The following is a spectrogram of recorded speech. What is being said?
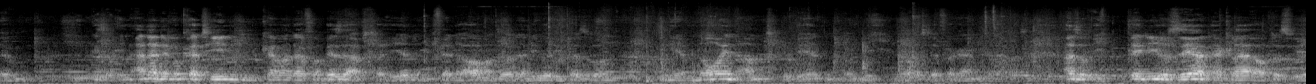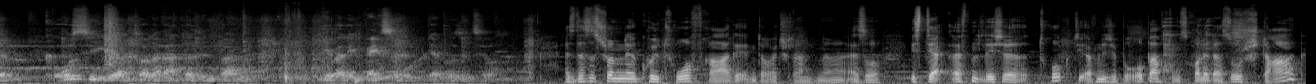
Ähm, in anderen Demokratien kann man davon besser abstrahieren und ich finde auch, man sollte dann lieber die Person in ihrem neuen Amt bewerten und nicht nur aus der Vergangenheit. Also ich plädiere sehr, Herr Klar, auch, dass wir großzügiger und toleranter sind beim jeweiligen Wechsel der Position. Also das ist schon eine Kulturfrage in Deutschland. Ne? Also ist der öffentliche Druck, die öffentliche Beobachtungsrolle da so stark,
